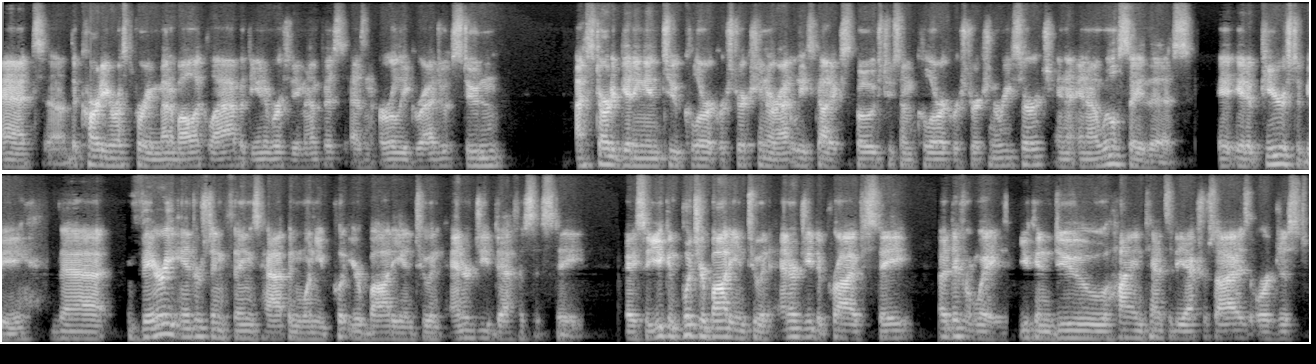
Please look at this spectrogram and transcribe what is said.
at uh, the cardiorespiratory metabolic lab at the University of Memphis as an early graduate student, I started getting into caloric restriction, or at least got exposed to some caloric restriction research. And, and I will say this it, it appears to be that very interesting things happen when you put your body into an energy deficit state. Okay, so you can put your body into an energy deprived state a different ways. You can do high intensity exercise or just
